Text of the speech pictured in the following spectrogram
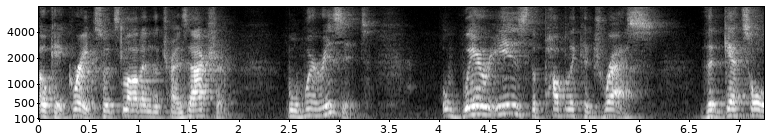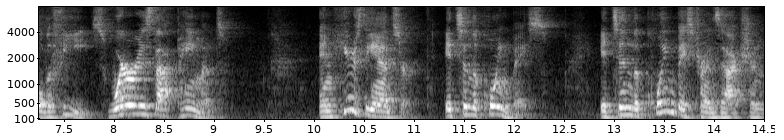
Okay, great, so it's not in the transaction. But where is it? Where is the public address that gets all the fees? Where is that payment? And here's the answer. It's in the Coinbase. It's in the Coinbase transaction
